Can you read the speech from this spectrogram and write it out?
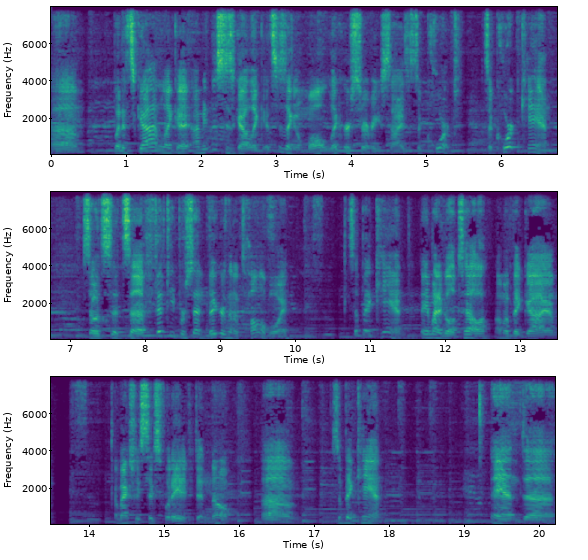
Um, but it's got like a, I mean, this has got like, this is like a malt liquor serving size. It's a quart. It's a quart can. So it's it's uh, 50% bigger than a tall boy. It's a big can. You might be able to tell. I'm a big guy. I'm I'm actually six foot eight. If you didn't know, um, it's a big can, and uh,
